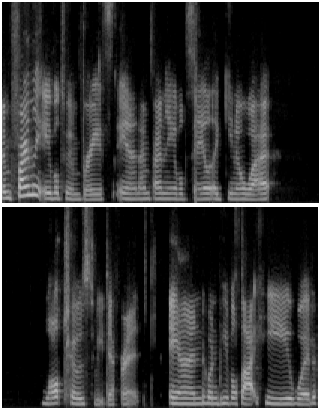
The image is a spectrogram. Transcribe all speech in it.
i'm finally able to embrace and i'm finally able to say like you know what? Walt chose to be different. And when people thought he would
